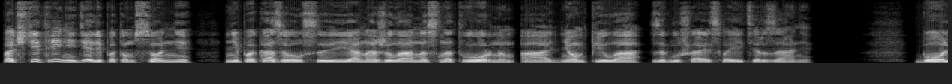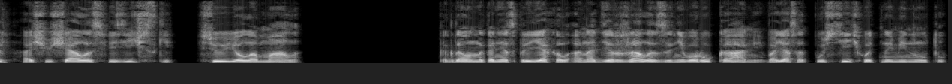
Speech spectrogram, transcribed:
Почти три недели потом Сонни не показывался, и она жила на снотворном, а днем пила, заглушая свои терзания. Боль ощущалась физически, всю ее ломала. Когда он, наконец, приехал, она держалась за него руками, боясь отпустить хоть на минуту.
